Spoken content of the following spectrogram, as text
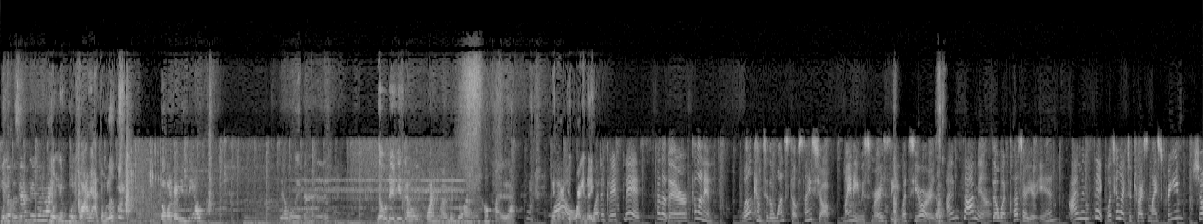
Muộn, muộn quá nha ăn trong lớp Còn còn quay video Video của người ta ấy. Đâu đây video quanh mà bên đó không phải là Người ta chưa quay đấy what a great place. Hello there. Come on in. Welcome to the One Stop Science Shop. My name is Mercy. What's yours? I'm Samia. So, what class are you in? I'm in sixth. Would you like to try some ice cream? Sure,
